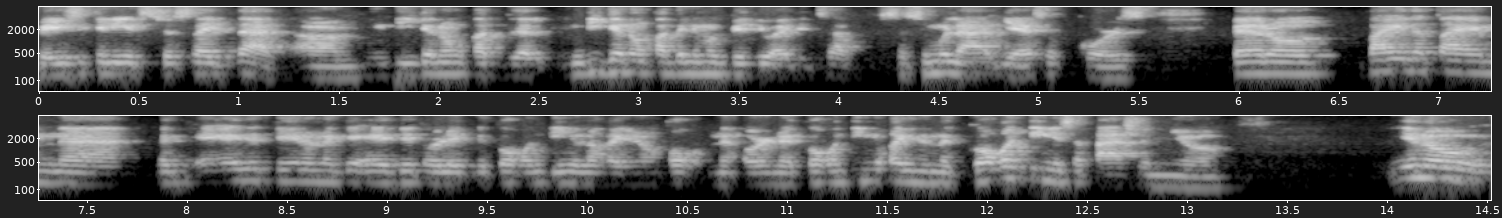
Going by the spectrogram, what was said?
basically, it's just like that. Um, hindi ganun kadali, hindi ganun kadali mag-video edit sa, sa simula, yes, of course. Pero by the time na nag-edit kayo nung nag-edit or like nagko-continue lang kayo ng, or nagko-continue kayo nung nagko-continue sa passion nyo, you know,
